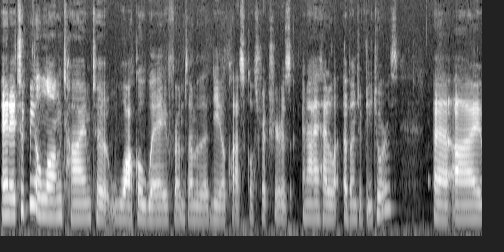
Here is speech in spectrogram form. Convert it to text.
and it took me a long time to walk away from some of the neoclassical strictures, and I had a, a bunch of detours. Uh, I,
